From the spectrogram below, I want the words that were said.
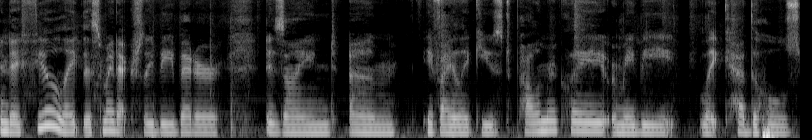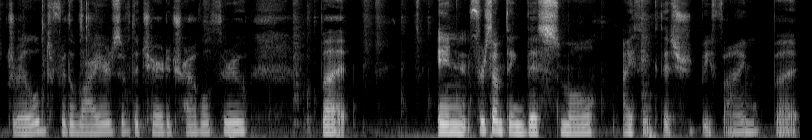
And I feel like this might actually be better designed um, if I like used polymer clay or maybe like had the holes drilled for the wires of the chair to travel through. But in for something this small, I think this should be fine, but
